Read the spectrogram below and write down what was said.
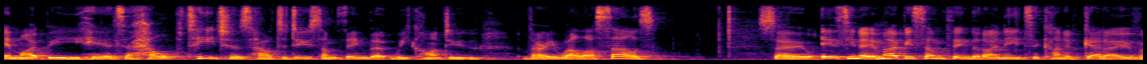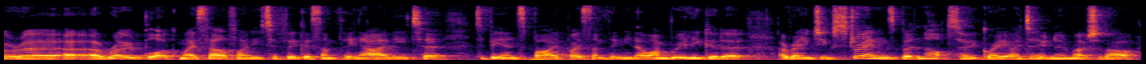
It might be here to help teachers how to do something that we can't do very well ourselves. So it's, you know, it might be something that I need to kind of get over a, a roadblock myself. I need to figure something out. I need to, to be inspired by something. You know, I'm really good at arranging strings, but not so great. I don't know much about,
